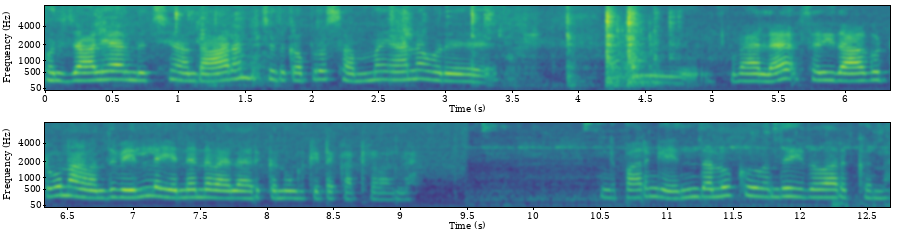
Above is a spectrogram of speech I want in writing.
கொஞ்சம் ஜாலியாக இருந்துச்சு. அந்த ஆரம்பித்ததுக்கப்புறம் செம்மையான ஒரு வேலை. சரி இதாகட்டும். நான் வந்து வெளியில் என்னென்ன வேலை இருக்குன்னு உங்ககிட்ட காட்டுறவாங்க இங்கே பாருங்கள் எந்த அளவுக்கு வந்து இதுவாக இருக்குன்னு.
